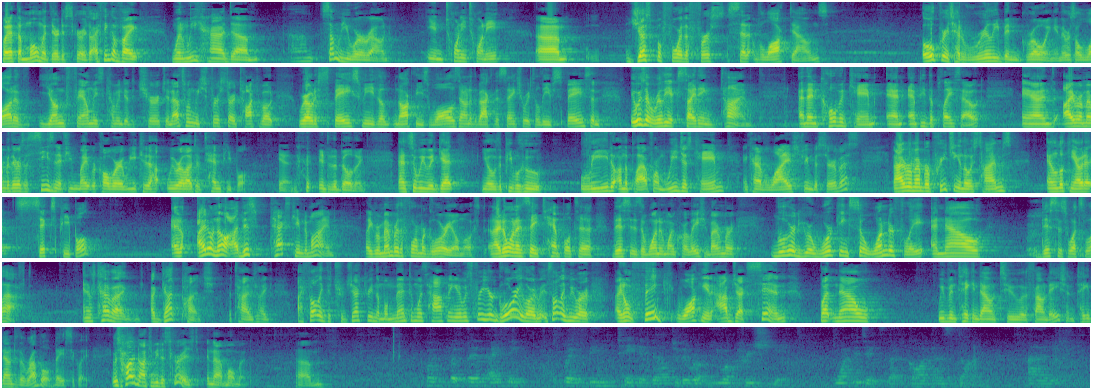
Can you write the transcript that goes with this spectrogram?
But at the moment, they're discouraged. I think of like when we had, um, um, some of you were around in 2020, um, just before the first set of lockdowns, Oakridge had really been growing, and there was a lot of young families coming to the church. And that's when we first started talking about we're out of space. We need to knock these walls down to the back of the sanctuary to leave space. And it was a really exciting time. And then COVID came and emptied the place out. And I remember there was a season, if you might recall, where we, could, we were allowed to have 10 people in into the building. And so we would get you know, the people who lead on the platform. We just came and kind of live streamed a service. And I remember preaching in those times and looking out at six people. And I don't know, this text came to mind. Like, remember the former glory almost. And I don't want to say temple to this is a one in one correlation, but I remember, Lord, you are working so wonderfully, and now this is what's left. And it was kind of a, a gut punch at times. Like, I felt like the trajectory and the momentum was happening. And it was for your glory, Lord. It's not like we were, I don't think, walking in abject sin, but now we've been taken down to the foundation, taken down to the rubble, basically. It was hard not to be discouraged in that moment. Um, But, but then I think when being taken down to the rock, you appreciate what it is that God has done. And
